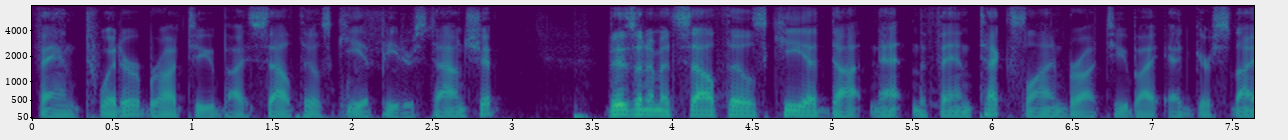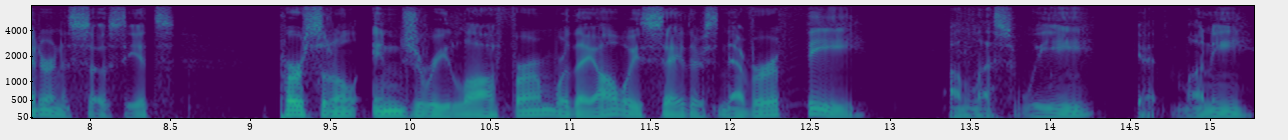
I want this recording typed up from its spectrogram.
Fan Twitter brought to you by South Hills Kia Peters Township. Visit them at southhillskia.net and the fan text line brought to you by Edgar Snyder and Associates, personal injury law firm where they always say there's never a fee unless we get money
